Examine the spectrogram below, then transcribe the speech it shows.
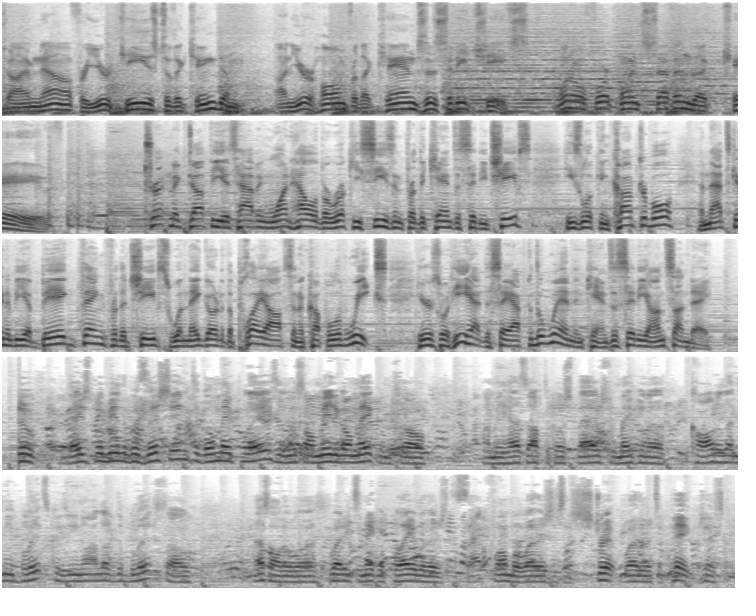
Time now for your keys to the kingdom on your home for the Kansas City Chiefs. 104.7 The Cave. Trent McDuffie is having one hell of a rookie season for the Kansas City Chiefs. He's looking comfortable, and that's going to be a big thing for the Chiefs when they go to the playoffs in a couple of weeks. Here's what he had to say after the win in Kansas City on Sunday. They just put me in the position to go make plays, and it's on me to go make them. So, I mean, hats off to Coach Spags for making a call to let me blitz because, you know, I love to blitz. So, that's all it was. Ready to make a play, whether it's a sack fumble, whether it's just a strip, whether it's a pick. Just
